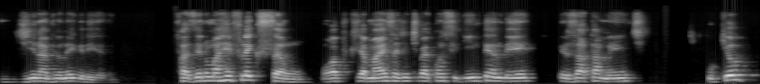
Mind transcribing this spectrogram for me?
de navio negreiro. Fazer uma reflexão. Óbvio que jamais a gente vai conseguir entender exatamente o que eu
